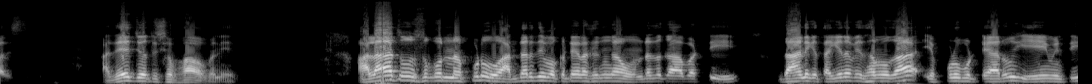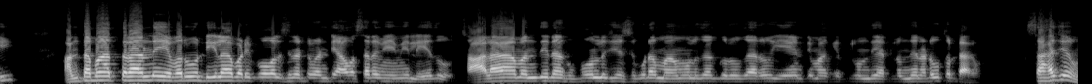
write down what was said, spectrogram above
పరిస్థితి. అదే జ్యోతిష భావం అనేది. అలా చూసుకున్నప్పుడు అందరిది ఒకటే రకంగా ఉండదు కాబట్టి దానికి తగిన విధముగా ఎప్పుడు పుట్టారు ఏమిటి? అంత మాత్రాన్నే ఎవరు డీలా పడిపోవలసినటువంటి అవసరం ఏమీ లేదు. చాలా మంది నాకు ఫోన్లు చేసి కూడా మామూలుగా గురువు గారు ఏంటి మాకు ఎట్లుంది అట్లుంది అని అడుగుతుంటారు. సహజం.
